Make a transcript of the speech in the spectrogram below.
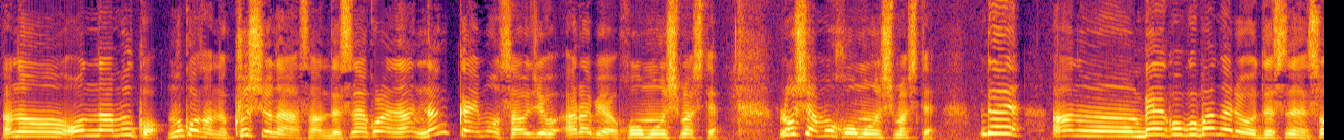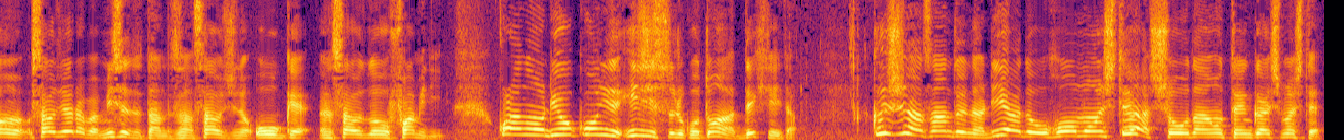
あの、女婿、婿さんのクシュナーさんですね。これは何回もサウジアラビアを訪問しまして、ロシアも訪問しまして、で、あの、米国離れをですね、そのサウジアラビア見せてたんですが、サウジの王家、サウドファミリー。これはあの、良好に維持することができていた。クシナさんというのはリアドを訪問しては商談を展開しまして、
